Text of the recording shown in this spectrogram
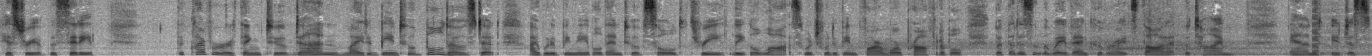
history of the city. The cleverer thing to have done might have been to have bulldozed it. I would have been able then to have sold three legal lots, which would have been far more profitable. But that isn't the way Vancouverites thought at the time, and it just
